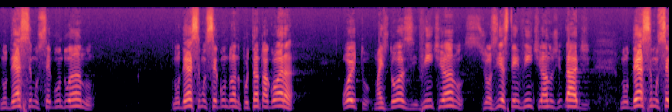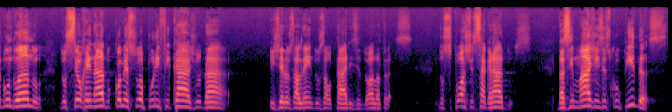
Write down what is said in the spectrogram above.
No décimo segundo ano. No décimo segundo ano. Portanto, agora, 8 mais 12, 20 anos. Josias tem 20 anos de idade. No décimo segundo ano do seu reinado, começou a purificar Judá e Jerusalém dos altares idólatras dos postes sagrados, das imagens esculpidas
